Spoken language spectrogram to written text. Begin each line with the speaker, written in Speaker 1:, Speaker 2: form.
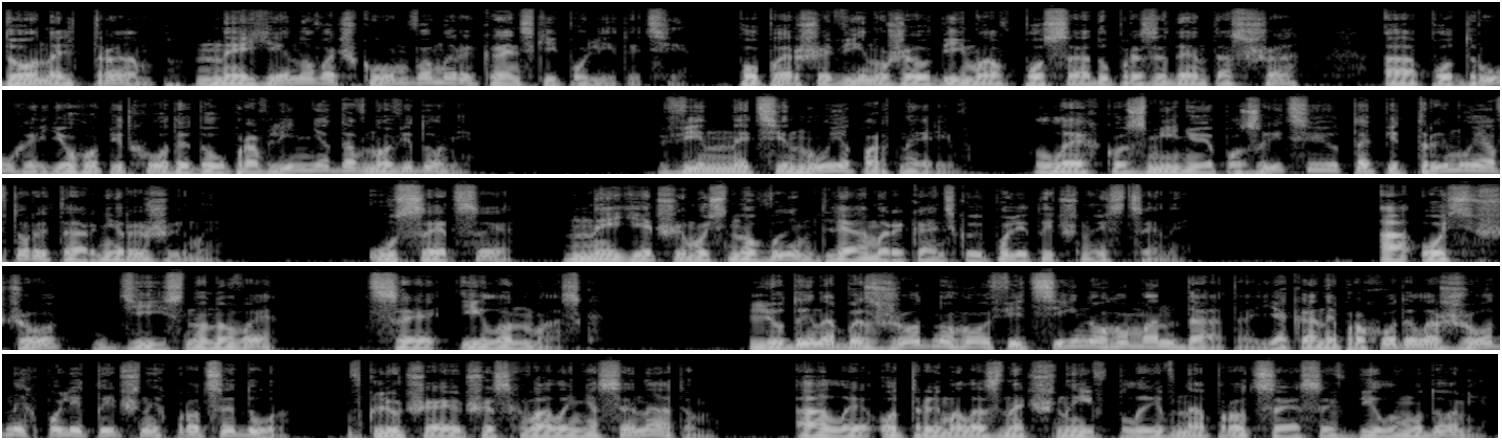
Speaker 1: Дональд Трамп не є новачком в американській політиці. По-перше, він уже обіймав посаду президента США, а по-друге, його підходи до управління давно відомі. Він не цінує партнерів, легко змінює позицію та підтримує авторитарні режими. Усе це не є чимось новим для американської політичної сцени. А ось що дійсно нове це Ілон Маск. Людина без жодного офіційного мандата, яка не проходила жодних політичних процедур, включаючи схвалення Сенатом, але отримала значний вплив на процеси в Білому домі.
